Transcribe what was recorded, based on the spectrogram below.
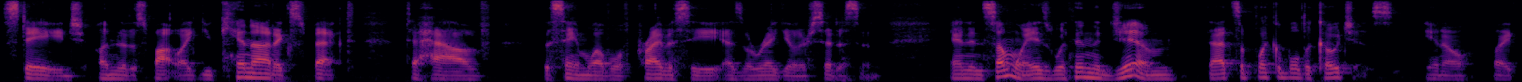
stage under the spotlight. You cannot expect to have the same level of privacy as a regular citizen. And in some ways, within the gym, that's applicable to coaches. You know, like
